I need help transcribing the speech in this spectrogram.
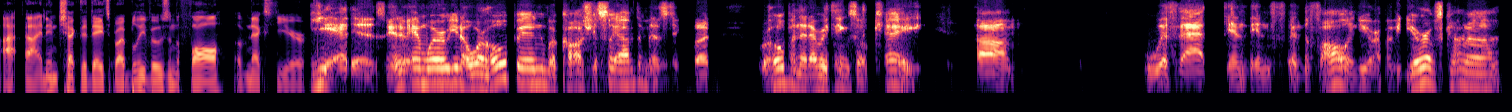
I, I didn't check the dates, but I believe it was in the fall of next year. Yeah, it is, and, and we're you know we're hoping, we're cautiously optimistic, but we're hoping that everything's okay um, with that in, in in the fall in Europe. I mean, Europe's kind of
